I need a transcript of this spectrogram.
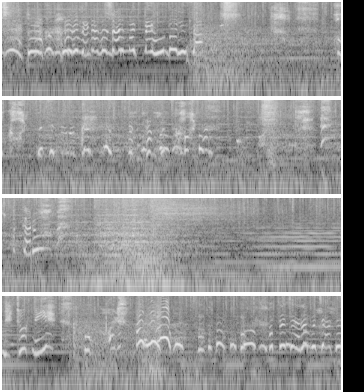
अरे बेटा तो डर मत मैं हूँ तेरे साथ! Oh God! क्या करूँ? नेटवर्क नहीं है Oh God! अपना चेहरा बचा के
